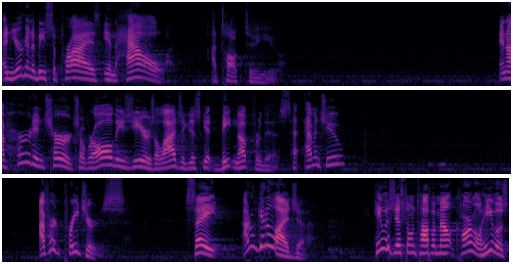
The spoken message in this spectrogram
and you're going to be surprised in how I talk to you. And I've heard in church over all these years Elijah just get beaten up for this. H- haven't you? I've heard preachers say, I don't get Elijah. He was just on top of Mount Carmel. He was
